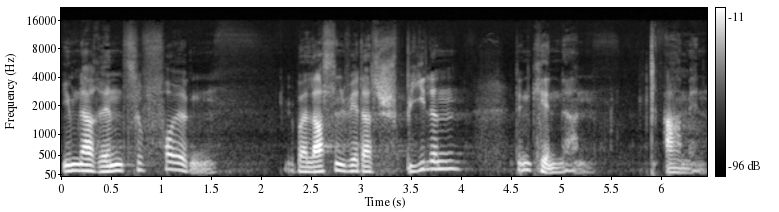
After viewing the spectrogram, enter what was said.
ihm darin zu folgen. Überlassen wir das Spielen den Kindern. Amen.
